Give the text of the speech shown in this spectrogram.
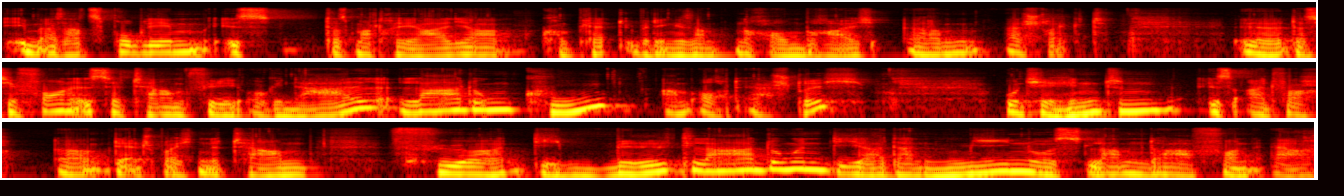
im Ersatzproblem ist das Material ja komplett über den gesamten Raumbereich ähm, erstreckt. Äh, das hier vorne ist der Term für die Originalladung Q am Ort R'. Und hier hinten ist einfach äh, der entsprechende Term für die Bildladungen, die ja dann minus Lambda von R'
